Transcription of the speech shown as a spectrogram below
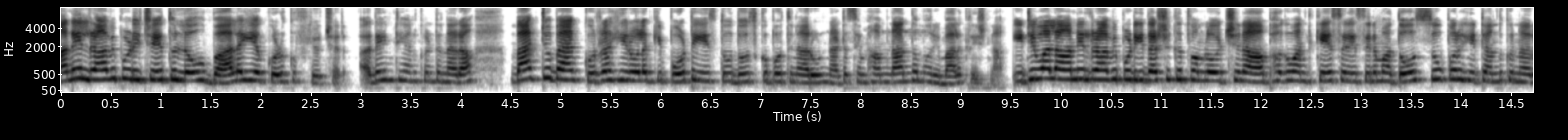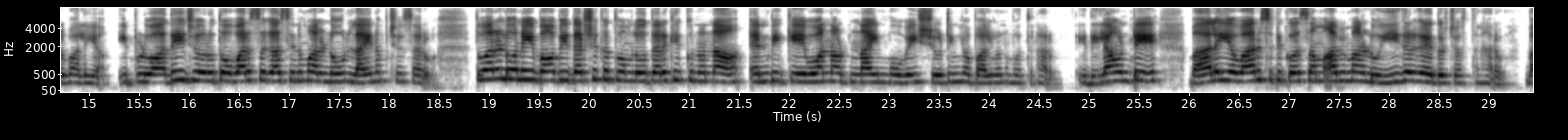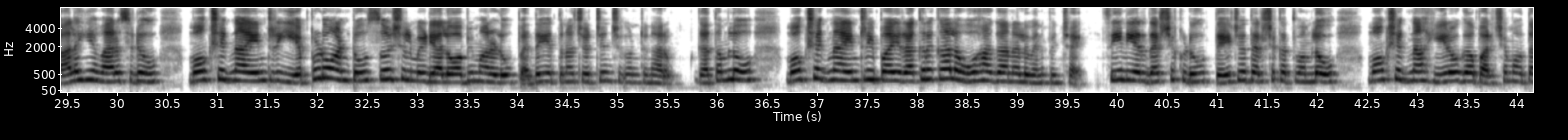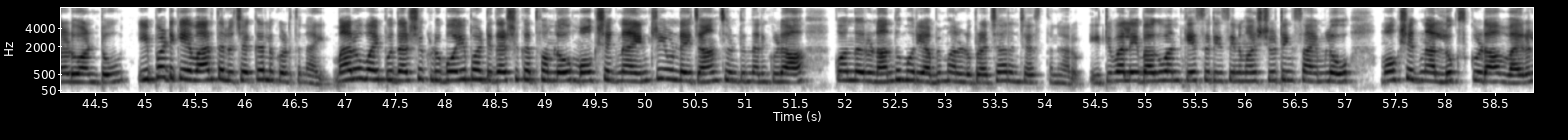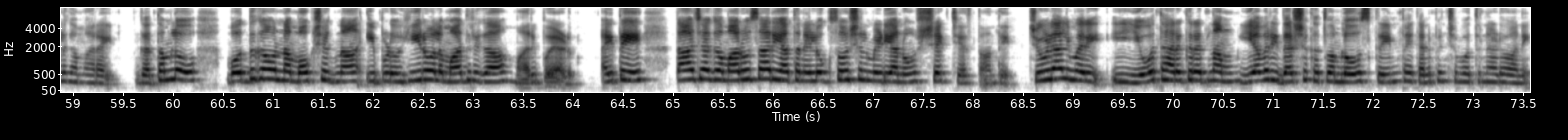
Anil Ravipudi చేతుల్లో బాలయ్య కొడుకు future. అదేంటి అనుకుంటున్నారా? బ్యాక్ టు బ్యాక్ కుర్ర హీరోలకి పోటీ ఇస్తూ దూసుకుపోతున్నారు నటసింహం నందమూరి బాలకృష్ణ. ఇటీవల అనిల్ రావిపూడి దర్శకత్వంలో వచ్చిన భగవంత్ కేసరి సినిమాతో సూపర్ హిట్ అందుకున్నారు బాలయ్య. ఇప్పుడు అదే జోరుతో వరుసగా సినిమాలను లైనప్ చేశారు. త్వరలోనే బాబీ దర్శకత్వంలో తెరకెక్కునున్న NBK one not nine movie షూటింగ్లో పాల్గొనబోతున్నారు. ఇది ఇలా ఉంటే బాలయ్య వారసుడి కోసం అభిమానులు ఈగర్గా ఎదురుచూస్తున్నారు. బాలయ్య వారసుడు మోక్షజ్ఞ ఎంట్రీ ఎప్పుడు అంటూ సోషల్ మీడియాలో అభిమానులు పెద్ద ఎత్తున చర్చించుకుంటున్నారు. గతంలో మోక్షజ్ఞ ఎంట్రీపై రకరకాల ఊహాగానాలు వినిపించాయి. సీనియర్ దర్శకుడు తేజ దర్శకత్వంలో మోక్షజ్ఞ హీరోగా పరిచయం అవుతాడు అంటూ ఇప్పటికే వార్తలు చక్కర్లు కొడుతున్నాయి. మరోవైపు దర్శకుడు బోయపాటి దర్శకత్వంలో మోక్షజ్ఞ ఎంట్రీ ఉండే ఛాన్స్ ఉంటుందని కూడా కొందరు నందమూరి అభిమానులు ప్రచారం చేస్తున్నారు. ఇటీవలే భగవాన్ కేసరి సినిమా షూటింగ్ సమయంలో మోక్షజ్ఞ లుక్స్ కూడా వైరల్గా మారాయి. గతంలో బొద్దుగా ఉన్న మోక్షజ్ఞ ఇప్పుడు హీరోల మాదిరిగా మారిపోయాడు. అయితే తాజాగా మరోసారి అతని లుక్ సోషల్ మీడియాను షేక్ చేస్తోంది. చూడాలి మరి ఈ యువ తారకరత్నం ఎవరి దర్శకత్వంలో స్క్రీన్ పై కనిపించబోతున్నాడో అని.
